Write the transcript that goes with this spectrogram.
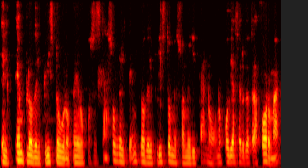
el templo del Cristo europeo, pues está sobre el templo del Cristo mesoamericano, no podía ser de otra forma.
